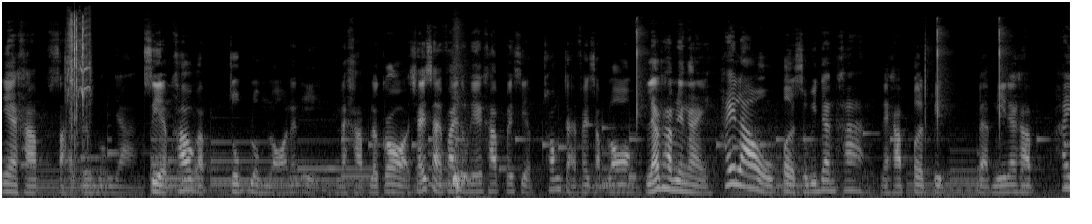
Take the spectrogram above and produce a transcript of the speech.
เนี่ยครับสายเติมลมยาง เสียบเข้ากับจุ๊บลมล้อนั่นเองนะครับแล้วก็ใช้สายไฟตรงนี้ครับไปเสียบช่องจ่ายไฟสำรอง แล้วทำยังไง ให้เราเปิดสวิตช์ด้านข้างนะครับเปิดปิดแบบนี้นะครับให้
